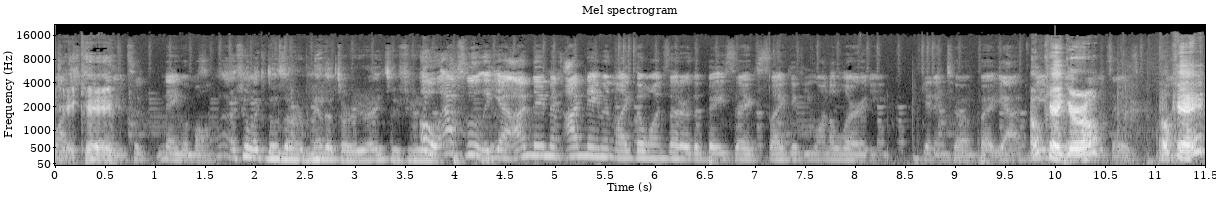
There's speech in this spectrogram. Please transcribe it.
watched JJK. too to name them all. I feel like those are mandatory, right? So if you Oh, absolutely, yeah. I'm naming I'm naming like the ones that are the basics. Like if you want to learn, you get into them. But yeah. Okay, girl. would say is Okay.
